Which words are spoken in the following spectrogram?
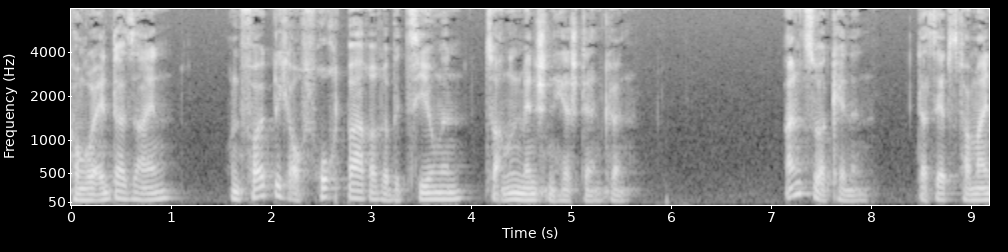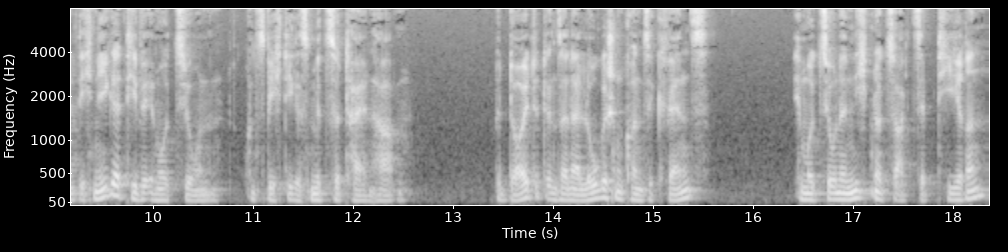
kongruenter sein und folglich auch fruchtbarere Beziehungen zu anderen Menschen herstellen können. Anzuerkennen, dass selbst vermeintlich negative Emotionen uns Wichtiges mitzuteilen haben bedeutet in seiner logischen Konsequenz, Emotionen nicht nur zu akzeptieren,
